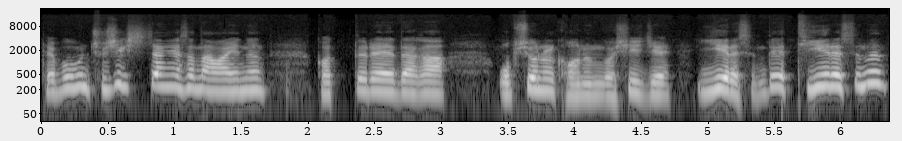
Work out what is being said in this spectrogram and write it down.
대부분 주식 시장에서 나와 있는 것들에다가 옵션을 거는 것이 이제 ELS인데 DLS는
